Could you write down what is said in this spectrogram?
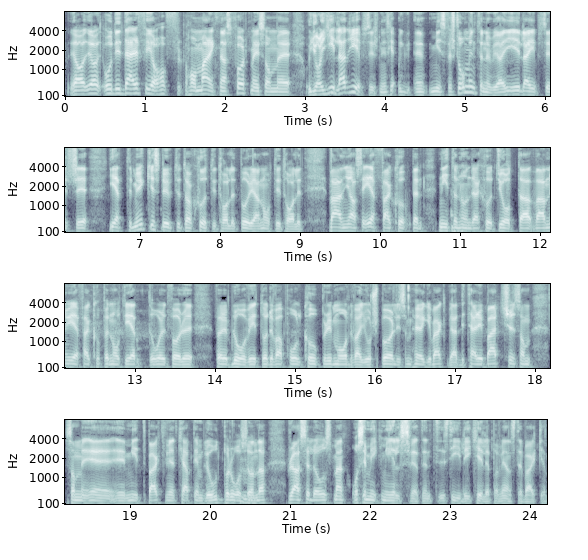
ja, ja, och det är därför jag har, har marknadsfört mig som, eh, och jag gillade ju Ipswich, ni ska, eh, missförstå mig inte nu, jag gillar Ipswich eh, jättemycket i slutet av 70-talet, början av 80-talet. Vann ju alltså FA-cupen 1978, vann ju FA-cupen 81, året före, före Blåvitt och det var Paul Cooper i mål, det var George Burley som högerback, vi hade Terry Butcher som, som eh, mittback, vi hade Kapten Blod på Råsunda. Russell Osman och så Mick Mills, vet, en stilig kille på vänsterbacken.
